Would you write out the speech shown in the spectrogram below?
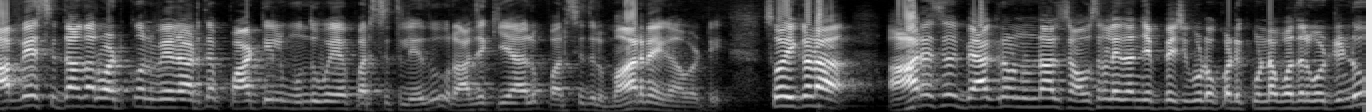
అవే సిద్ధాంతాలు పట్టుకొని వేలాడితే పార్టీలు ముందు పోయే పరిస్థితి లేదు రాజకీయాలు పరిస్థితులు మారినాయి కాబట్టి. సో ఇక్కడ ఆర్ఎస్ఎస్ బ్యాక్గ్రౌండ్ ఉండాల్సిన అవసరం లేదని చెప్పేసి కూడా ఒకటి కుండ బదులు కొట్టిండు.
